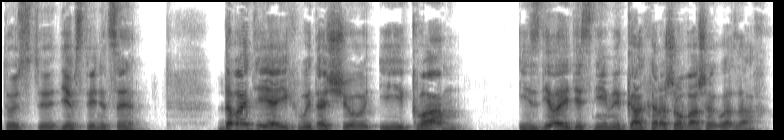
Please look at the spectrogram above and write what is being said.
то есть э, девственницы. Давайте я их вытащу и к вам, и сделайте с ними, как хорошо в ваших глазах.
